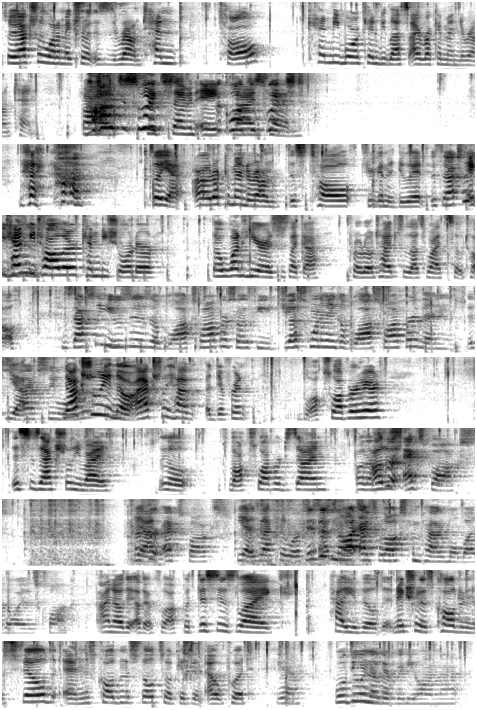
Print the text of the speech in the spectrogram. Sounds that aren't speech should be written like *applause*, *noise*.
So you actually want to make sure that this is around 10 tall. Can be more, can be less. I recommend around 10. *laughs* Five, Oh, it just six, seven, eight, The clock nine, just switched. 10. *laughs* so yeah, I would recommend around this tall if you're going to do it. This actually It can be taller, can be shorter. The one here is just like a prototype, so that's why it's so tall. This actually uses a block swapper, so if you just want to make a block swapper, then this Yeah. actually will no, work. actually, no. I actually have a different block swapper here. This is actually my little block swapper design. Oh, that's I'll for just- Xbox. That's Yeah. for Xbox. Yeah, it's actually works. This is not Xbox. Xbox compatible, by the way, this clock. I know the other clock, but this is like how you build it. Make sure this cauldron is filled and this cauldron is filled so it gives an output. Yeah. We'll do another video on that.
